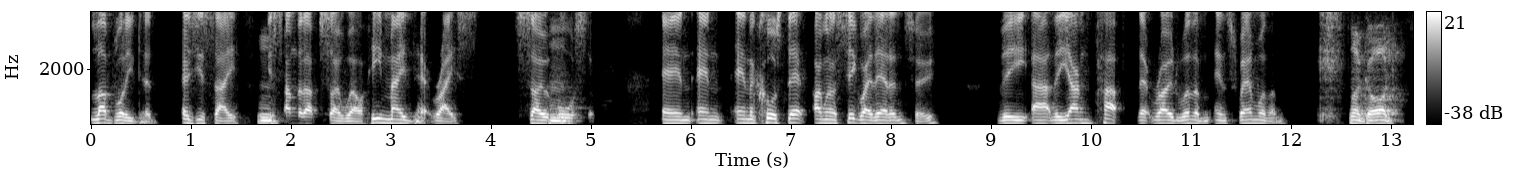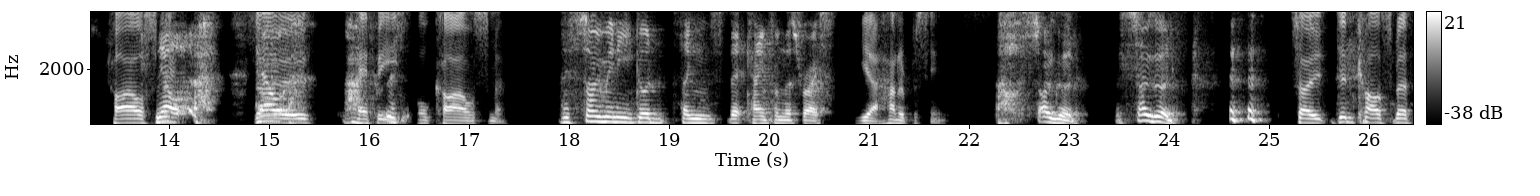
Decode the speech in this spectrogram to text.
loved what he did. As you say, you Mm. summed it up so well. He made that race so Mm. awesome, and and and of course that I'm going to segue that into the uh, the young pup that rode with him and swam with him, My God. Kyle Smith. Now, so now happy there's, for Kyle Smith. There's so many good things that came from this race. Yeah, hundred percent. Oh, so good. It's so good. So did Kyle Smith?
